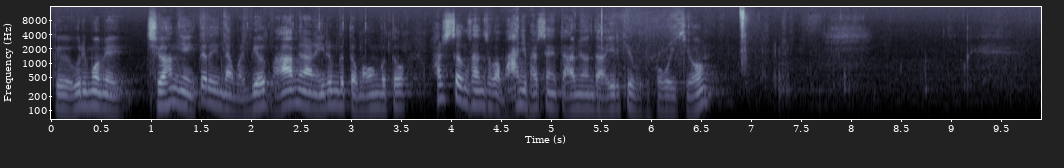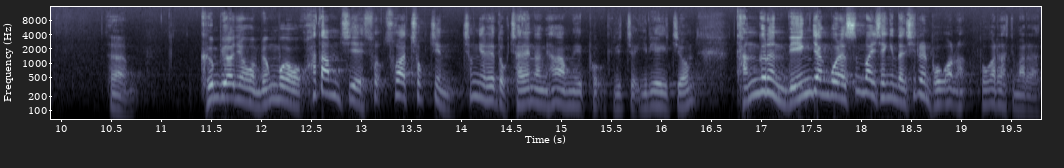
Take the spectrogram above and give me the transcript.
그 우리 몸에 저항력이 떨어진다고 말이야. 암이나 이런 것도 먹은 것도 활성산소가 많이 발생했다 온다 이렇게 보고 있죠. 자, 금비환영하고 명목하고 화담지에 소- 소화 촉진, 청열해독, 자연강 항암 그랬죠. 이래있죠. 당근은 냉장고에 쓴맛이 생긴다는 실을 보관 보관하지 말아라.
